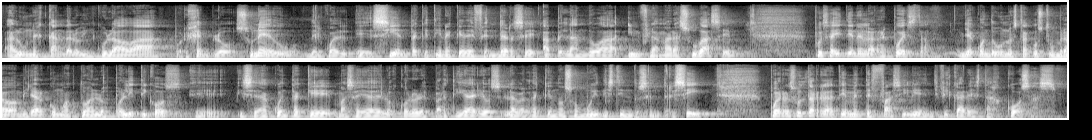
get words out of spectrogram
¿Algún escándalo vinculado a, por ejemplo, Sunedu, del cual eh, sienta que tiene que defenderse apelando a inflamar a su base? Pues ahí tienen la respuesta. Ya cuando uno está acostumbrado a mirar cómo actúan los políticos eh, y se da cuenta que más allá de los colores partidarios, la verdad que no son muy distintos entre sí, pues resulta relativamente fácil identificar estas cosas.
